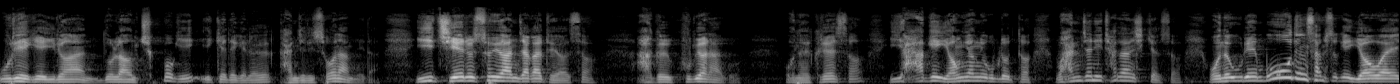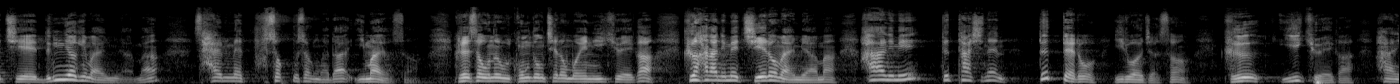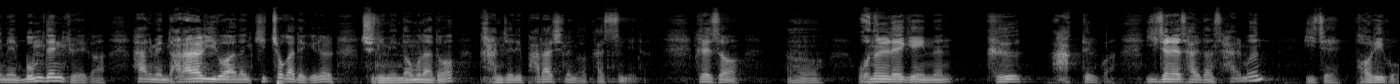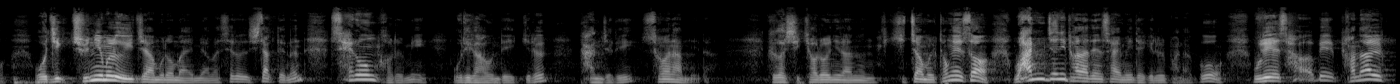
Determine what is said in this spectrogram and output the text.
우리에게 이러한 놀라운 축복이 있게 되기를 간절히 소원합니다. 이 지혜를 소유한 자가 되어서 악을 구별하고 오늘 그래서 이 악의 영향력으로부터 완전히 차단시켜서 오늘 우리의 모든 삶 속에 여호와의 지혜의 능력이 말미암아 삶의 구석구석마다 임하여서 그래서 오늘 우리 공동체로 모인 이 교회가 그 하나님의 지혜로 말미암아 하나님이 뜻하시는 뜻대로 이루어져서 그 이 교회가 하나님의 몸된 교회가 하나님의 나라를 이루어하는 기초가 되기를 주님이 너무나도 간절히 바라시는 것 같습니다. 그래서 어, 오늘 내게 있는 그 악들과 이전에 살던 삶은 이제 버리고 오직 주님을 의지함으로 말미암아 새로 시작되는 새로운 걸음이 우리 가운데 있기를 간절히 소원합니다. 그것이 결혼이라는 기점을 통해서 완전히 변화된 삶이 되기를 바라고 우리의 사업의 변화를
